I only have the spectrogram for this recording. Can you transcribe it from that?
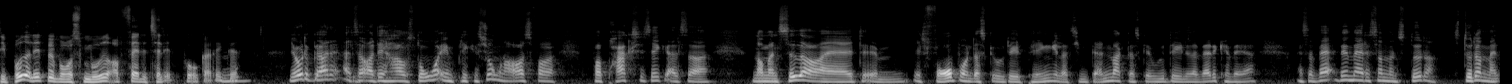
det bryder lidt med vores måde at opfatte talent på, gør det ikke mm. det? Jo, det gør det, altså, og det har jo store implikationer også for, for praksis. Ikke? Altså, når man sidder og er et, øh, et forbund, der skal uddele penge, eller Team Danmark, der skal uddele, eller hvad det kan være, altså hvad, hvem er det så, man støtter? Støtter man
